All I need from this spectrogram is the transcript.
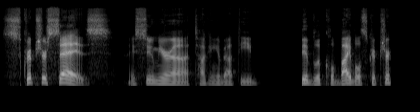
Scripture says, I assume you're uh, talking about the biblical Bible scripture.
